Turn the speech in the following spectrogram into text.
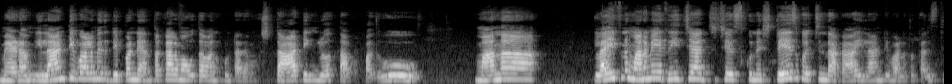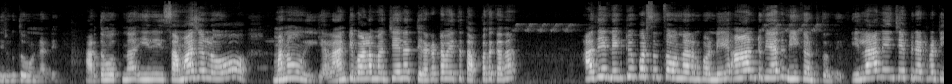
మేడం ఇలాంటి వాళ్ళ మీద డిపెండ్ ఎంతకాలం అవుతాం అనుకుంటారేమో? స్టార్టింగ్లో తప్పదు. మన లైఫ్ను మనమే రీఛార్జ్ చేసుకునే స్టేజ్కి వచ్చిందాక ఇలాంటి వాళ్ళతో కలిసి తిరుగుతూ ఉండండి. అర్థమవుతుందా? ఇది సమాజంలో మనం ఎలాంటి వాళ్ళ మధ్య అయినా తిరగటం అయితే తప్పదు కదా? అదే నెగిటివ్ పర్సన్స్తో ఉన్నారనుకోండి ఆ అంటు వ్యాధి మీకు అంటుతుంది. ఇలా నేను చెప్పినటువంటి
